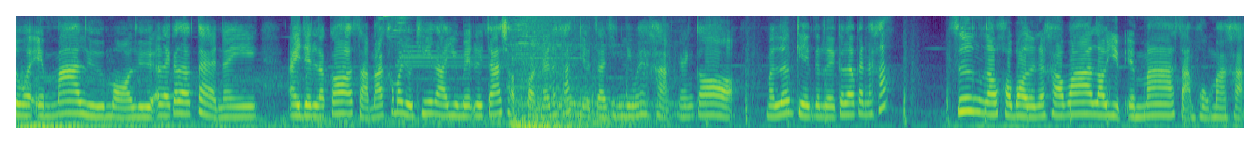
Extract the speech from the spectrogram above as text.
ตัวเอมมาหรือหมอหรืออะไรก็แล้วแต่ในไอเดนแล้วก็สามารถเข้ามาดูที่ร้านยูเมดเลจ้าช็อปก่อนได้นะคะ เดี๋ยวจะทิ้งลิงก์ไว้ค่ะ งั้นก็มาเริ่มเกมกันเลยก็แล้วกันนะคะ ซึ่งเราขอบอกเลยนะคะว่าเราหยิบเอมมาสามหกมาค่ะ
